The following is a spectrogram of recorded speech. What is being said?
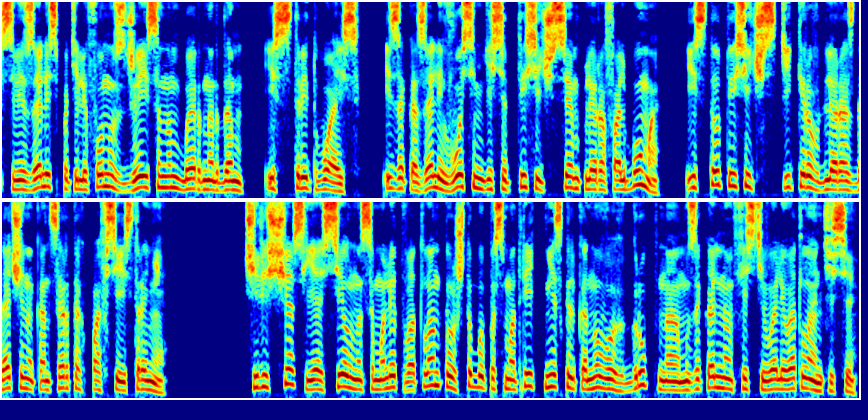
связались по телефону с Джейсоном Бернардом из Streetwise и заказали 80 тысяч сэмплеров альбома и 100 тысяч стикеров для раздачи на концертах по всей стране. Через час я сел на самолет в Атланту, чтобы посмотреть несколько новых групп на музыкальном фестивале в Атлантисе.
